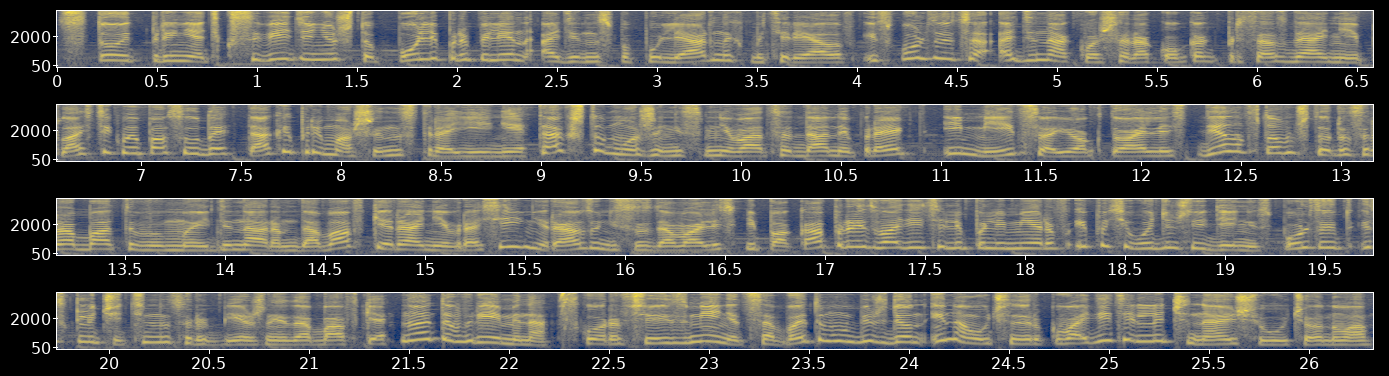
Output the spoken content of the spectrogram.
Стоит принять к сведению, что полипропилен – один из популярных материалов. Используется одинаково широко как при создании пластиковой посуды, так и при машиностроении. Так что можно не сомневаться, данный проект имеет свою актуальность. Дело в том, что разрабатываемые Динаром добавки ранее в России ни разу не создавались. И пока производители полимеров и по сегодняшний день используют исключительно зарубежные добавки. Но это временно. Скоро все изменится. В этом убежден и научный руководитель начинающего ученого.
